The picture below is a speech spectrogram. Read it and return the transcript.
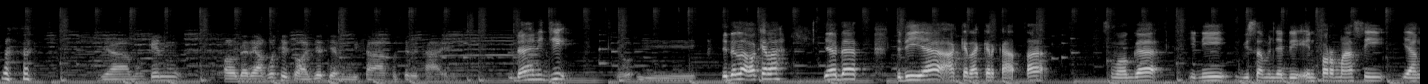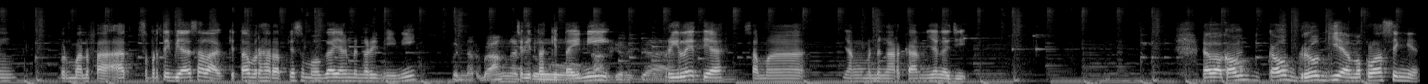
ya mungkin kalau dari aku sih itu aja sih yang bisa aku ceritain udah ini Ji Yoi. Jadi ya lah, oke lah. Ya udah. Jadi ya akhir-akhir kata semoga ini bisa menjadi informasi yang bermanfaat. Seperti biasa lah, kita berharapnya semoga yang dengerin ini Bener banget Cerita tuh, kita ini relate ya sama yang mendengarkan ya nggak Ji? Pak, kamu kamu grogi ya mau closing ya?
